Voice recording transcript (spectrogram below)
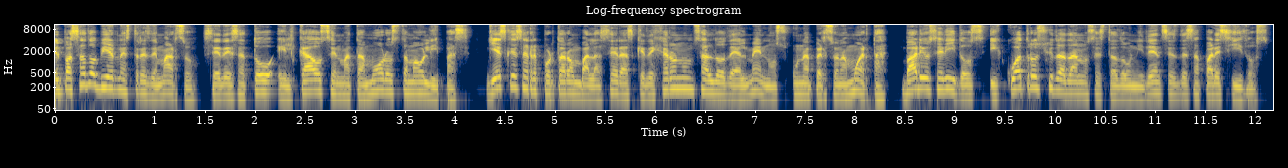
El pasado viernes 3 de marzo se desató el caos en Matamoros, Tamaulipas, y es que se reportaron balaceras que dejaron un saldo de al menos una persona muerta, varios heridos y cuatro ciudadanos estadounidenses desaparecidos.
